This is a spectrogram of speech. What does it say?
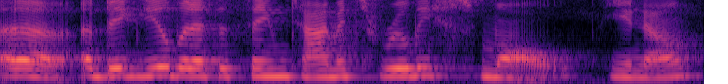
a, a big deal, but at the same time, it's really small, you know?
